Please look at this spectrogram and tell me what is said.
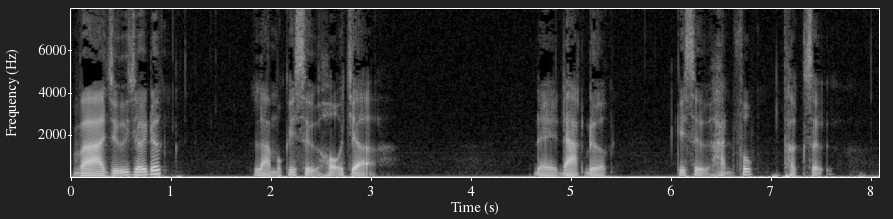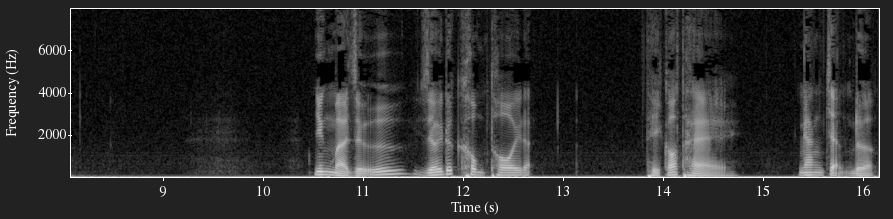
Và giữ giới đức là một cái sự hỗ trợ để đạt được cái sự hạnh phúc thật sự nhưng mà giữ giới đức không thôi đó, thì có thể ngăn chặn được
